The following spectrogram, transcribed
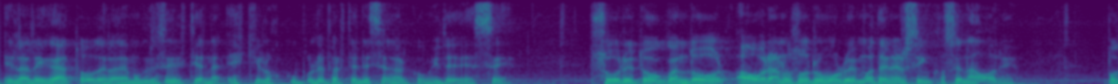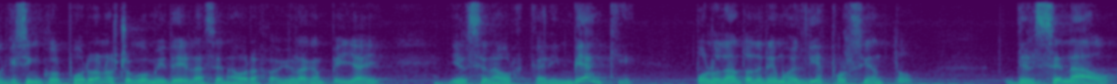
el alegato de la democracia cristiana es que los cupos le pertenecen al comité de C sobre todo cuando ahora nosotros volvemos a tener cinco senadores, porque se incorporó a nuestro comité la senadora Fabiola Campillay y el senador Karim Bianchi. Por lo tanto, tenemos el 10% del Senado,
